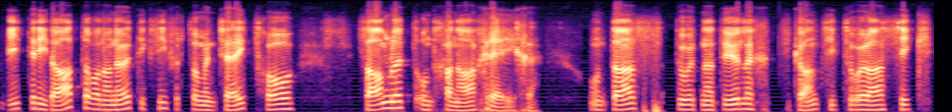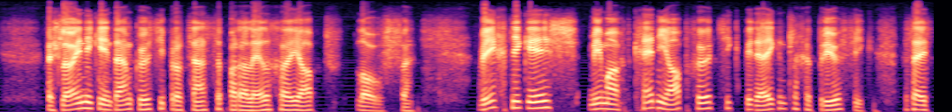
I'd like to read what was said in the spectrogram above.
weitere Daten, die noch nötig sind, um zum Entscheid zu kommen, sammelt und kann nachreichen. Und das tut natürlich die ganze Zulassung beschleunigen, indem gewisse Prozesse parallel können ablaufen. Wichtig ist, man macht keine Abkürzung bei der eigentlichen Prüfung. Das heisst,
